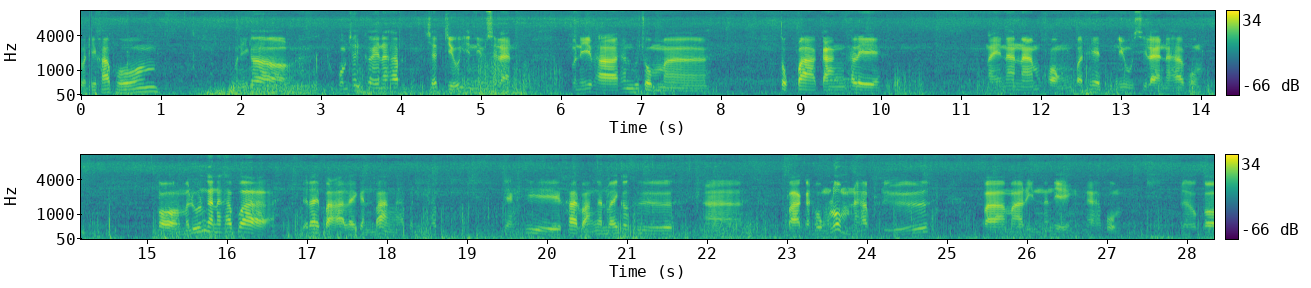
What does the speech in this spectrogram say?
วัสดีครับผม วันนี้ก็ผมเช่นเคยนะครับ เชฟจิ๋วอินนิวซีแลนด์วันนี้พาท่านผู้ชมมาตกปลากลางทะเล ในหน้าน้ำของประเทศนิวซีแลนด์นะครับผม ก็มาลุ้นกันนะครับว่าจะได้ปลาอะไรกันบ้างนะครับวันนี้ครับ อย่างที่คาดหวังกันไว้ก็คืออปลากระทงล่มนะครับ หรือปลามารินนั่นเองนะครับผม แล้วก็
